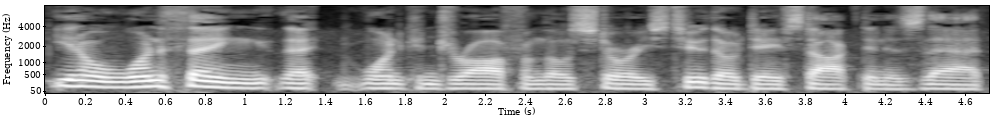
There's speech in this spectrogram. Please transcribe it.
You know, one thing that one can draw from those stories too, though, Dave Stockton, is that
